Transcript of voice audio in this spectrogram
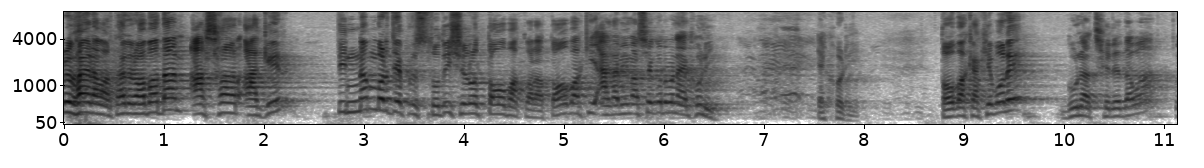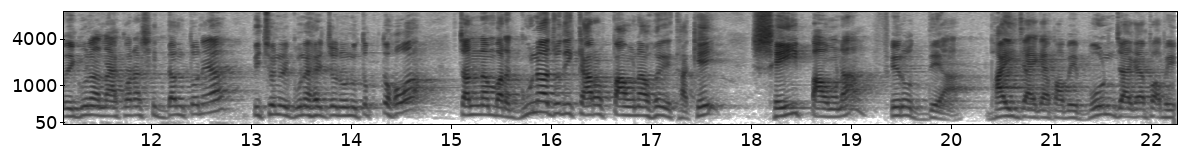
প্রে ভাইয়ের আমার, তাহলে রমাদান আসার আগের তিন নম্বর যে প্রস্তুতি, সেটা তওবা করা। তওবা কি আগামী মাসে করবে না এখনই? এখনই। তওবা কাকে বলে? গুণা ছেড়ে দেওয়া, ওই গুণা না করার সিদ্ধান্ত নেওয়া পিছনের গুনাহের জন্য অনুতপ্ত হওয়া। চার নাম্বার, গুণা যদি কারও পাওনা হয়ে থাকে, সেই পাওনা ফেরত দেয়া। ভাই জায়গা পাবে, বোন জায়গা পাবে,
